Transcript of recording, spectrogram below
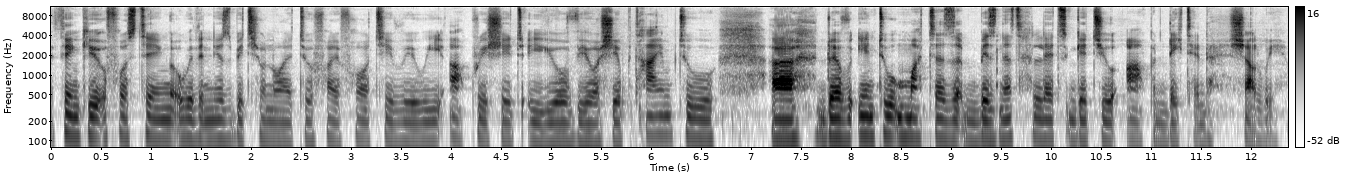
Thank you for staying with the Newsbeat on Y254 TV. We appreciate your viewership. Time to uh, delve into matters business. Let's get you updated, shall we?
